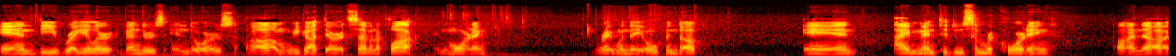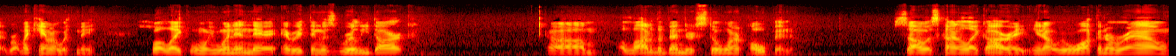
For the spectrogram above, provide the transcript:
and the regular vendors indoors. Um, we got there at 7 o'clock in the morning, right when they opened up. And I meant to do some recording on, uh, I brought my camera with me. But like when we went in there, everything was really dark. Um, a lot of the vendors still weren't open. So I was kind of like, all right, you know, we were walking around.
